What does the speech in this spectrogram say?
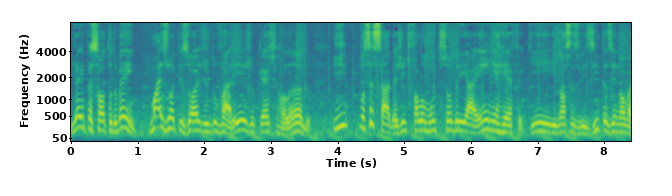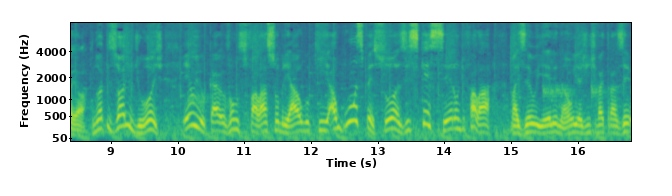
E aí, pessoal, tudo bem? Mais um episódio do Varejo Cast rolando. E você sabe, a gente falou muito sobre a NRF aqui e nossas visitas em Nova York. No episódio de hoje, eu e o Caio vamos falar sobre algo que algumas pessoas esqueceram de falar, mas eu e ele não, e a gente vai trazer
